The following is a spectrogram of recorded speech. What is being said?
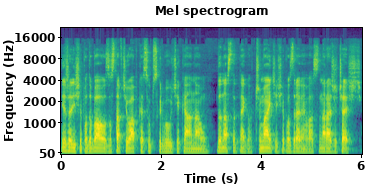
Jeżeli się podobało, zostawcie łapkę, subskrybujcie kanał. Do następnego. Trzymajcie się, pozdrawiam Was. Na razie, cześć.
